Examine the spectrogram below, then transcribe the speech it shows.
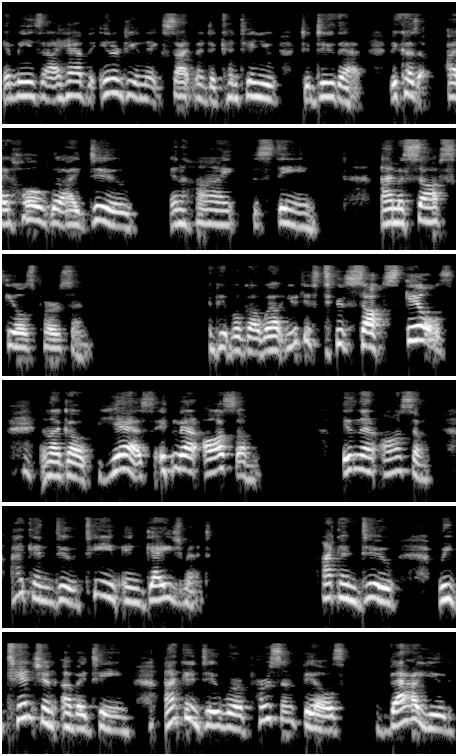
It means that I have the energy and the excitement to continue to do that because I hold what I do in high esteem. I'm a soft skills person. And people go, Well, you just do soft skills. And I go, Yes, isn't that awesome? Isn't that awesome? I can do team engagement. I can do retention of a team. I can do where a person feels valued.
